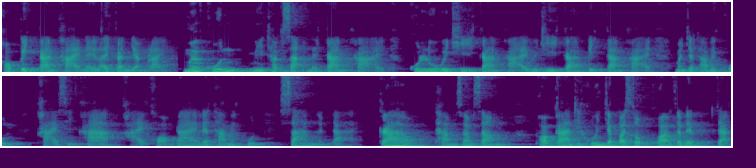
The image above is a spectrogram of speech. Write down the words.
เขาปิดการขายในไลฟ์กันอย่างไร เมื่อคุณมีทักษะในการขาย คุณรู้วิธีการขาย วิธีการปิดการขาย มันจะทำให้คุณขายสินค้าขายของได้ และทำให้คุณสร้างเงินได้ 9. ทำซ้ำๆเพราะการที่คุณจะประสบความสำเร็จจาก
